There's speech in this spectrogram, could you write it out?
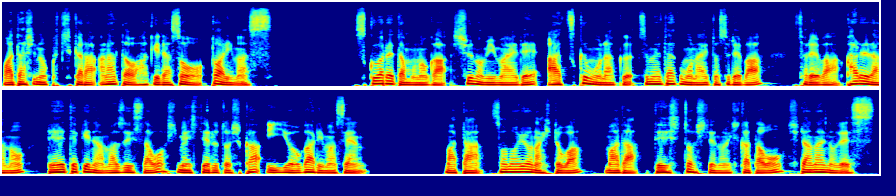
私の口からあなたを吐き出そうとあります。救われた者が主の見前で熱くもなく冷たくもないとすれば、それは彼らの霊的な貧しさを示しているとしか言いようがありません。また、そのような人は、まだ弟子としての生き方を知らないのです。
